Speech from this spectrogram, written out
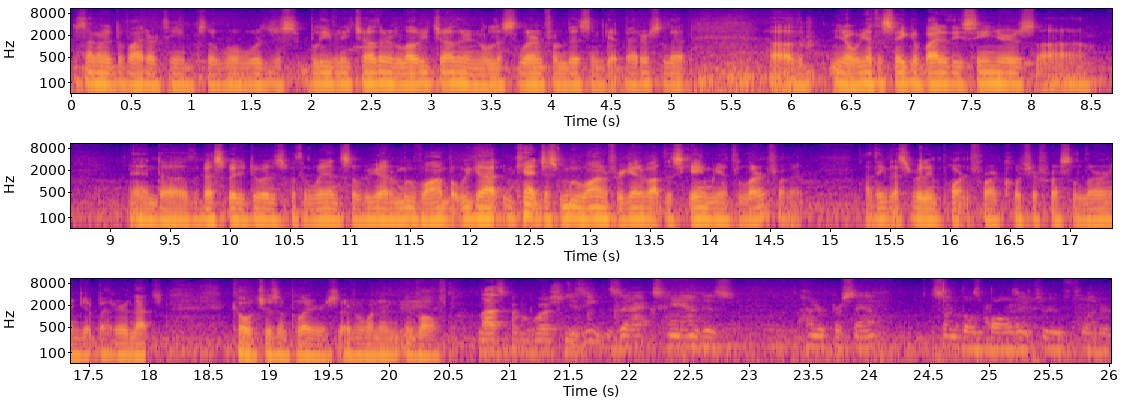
It's not going to divide our team. So we'll, we'll just believe in each other and love each other, and let's learn from this and get better. So that uh, the, you know we have to say goodbye to these seniors. Uh, and uh, the best way to do it is with a win. So we got to move on, but we got we can't just move on and forget about this game. We have to learn from it. I think that's really important for our culture for us to learn and get better, and that's coaches and players, everyone in, involved. Last couple questions. Do you think Zach's hand is 100%? some of those balls he threw fluttered.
